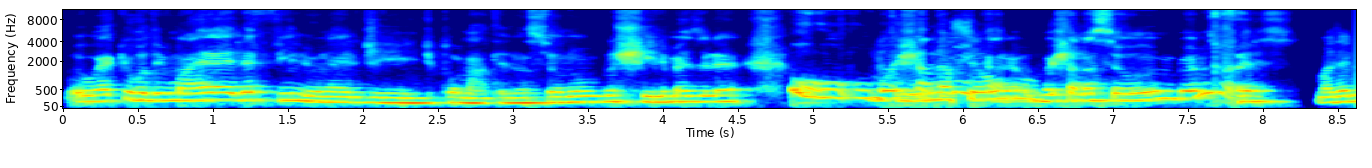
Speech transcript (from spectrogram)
O- É que o Rodrigo Maia, ele é filho, né, de diplomata. Ele nasceu no, no Chile, mas ele é... O, o, o Boixá também, nasceu- cara. O Boixá nasceu em Buenos Aires. Mas ele,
